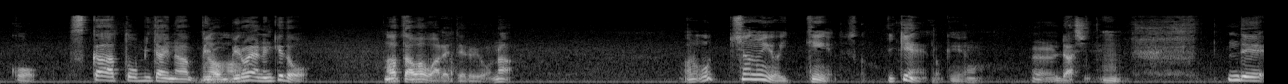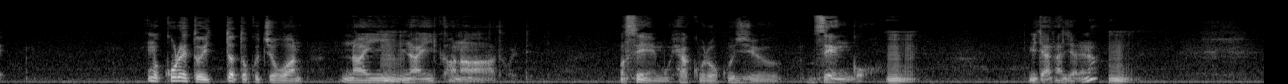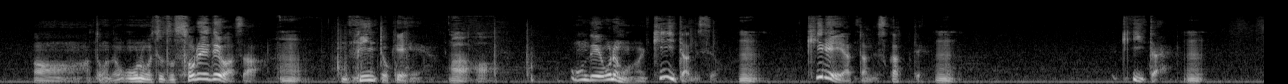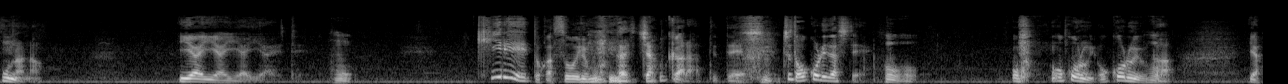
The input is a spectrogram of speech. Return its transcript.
こうスカートみたいなビロンビロンやねんけど股は割れてるような。あのおっちゃんの家は一軒家ですか？一軒家う。ん。うんらしいね。うん。で、まあ、これといった特徴はない、うん。ないかなとか言って、まあ、1000も160前後うん。みたいな感じやねんな。うんああと思って俺もちょっとそれではさうん。もうピンとけえへんああほんで俺も聞いたんですよ。うん「綺麗やったんですか?」って。うん。聞いたうん。ほんならな「いやいやいやいや」ってほう「綺麗とかそういう問題ちゃうから」って言ってちょっと怒り出して。ほうほお怒るん怒るいうか、いや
